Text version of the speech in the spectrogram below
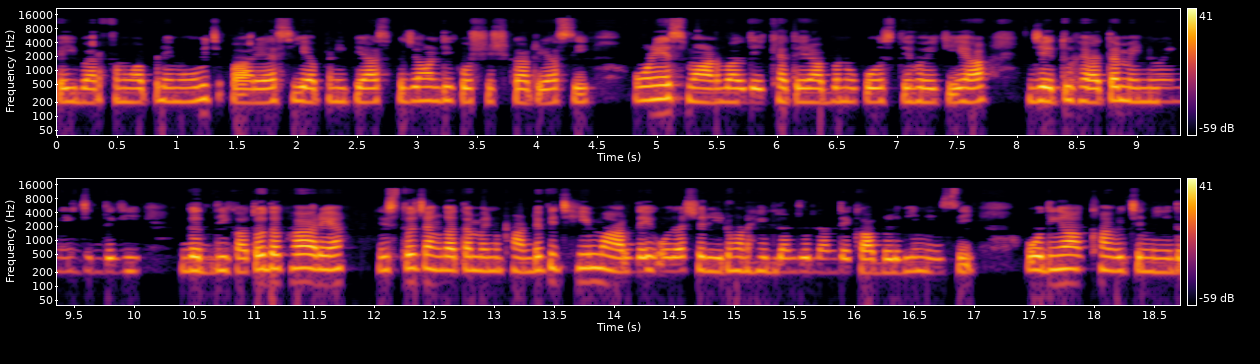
ਪਈ ਬਰਫ਼ ਨੂੰ ਆਪਣੇ ਮੂੰਹ ਵਿੱਚ ਪਾ ਰਿਹਾ ਸੀ, ਆਪਣੀ ਪਿਆਸ ਬੁਝਾਉਣ ਦੀ ਕੋਸ਼ਿਸ਼ ਕਰ ਰਿਹਾ ਸੀ। ਉਹਨੇ ਅਸਮਾਨ ਵੱਲ ਦੇਖਿਆ ਤੇ ਰੱਬ ਨੂੰ ਕੋਸਤੇ ਹੋਏ ਕਿਹਾ, "ਜੇ ਤੂੰ ਹੈ ਤਾਂ ਮੈਨੂੰ ਇੰਨੀ ਜ਼ਿੰਦਗੀ ਗੰਦੀ ਕਾਤੋਂ ਦਿਖਾ ਰਿਹਾ ਇਸ ਤੋਂ ਚੰਗਾ ਤਾਂ ਮੈਨੂੰ ਠੰਡ ਵਿੱਚ ਹੀ ਮਾਰਦੇ ਉਹਦਾ ਸਰੀਰ ਹੁਣ ਹਿੱਲਣ-ਜੁਲਣ ਦੇ ਕਾਬਿਲ ਵੀ ਨਹੀਂ ਸੀ। ਉਹਦੀਆਂ ਅੱਖਾਂ ਵਿੱਚ ਨੀਂਦ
